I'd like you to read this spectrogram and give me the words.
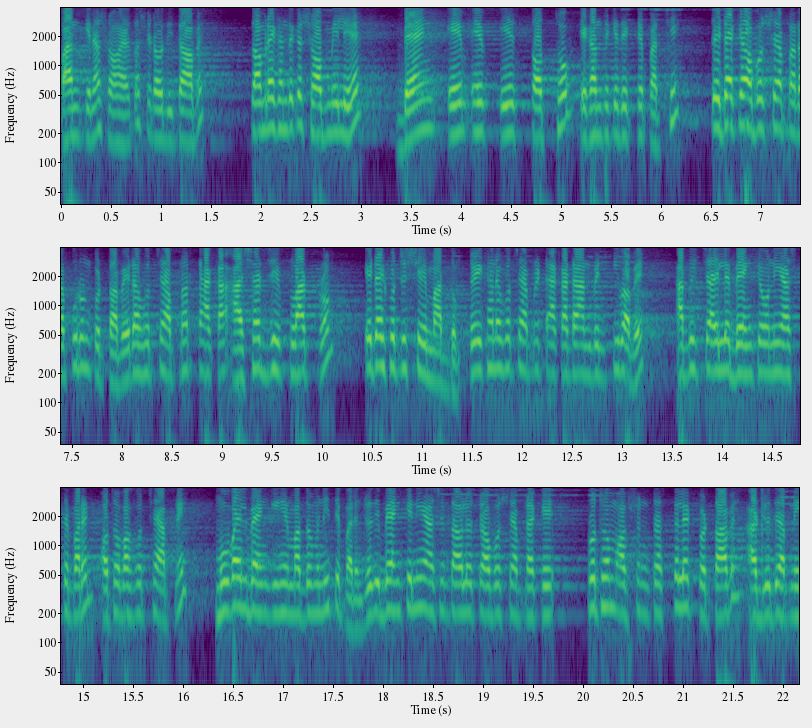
পান কিনা সহায়তা সেটাও দিতে হবে। তো আমরা এখান থেকে সব মিলিয়ে ব্যাংক এম এফ এস তথ্য এখান থেকে দেখতে পাচ্ছি। তো এটাকে অবশ্যই আপনারা পূরণ করতে হবে। এটা হচ্ছে আপনার টাকা আসার যে প্ল্যাটফর্ম এটাই হচ্ছে সেই মাধ্যম। তো এখানে হচ্ছে আপনি টাকাটা আনবেন কীভাবে? আপনি চাইলে ব্যাংকেও নিয়ে আসতে পারেন। অথবা হচ্ছে আপনি মোবাইল ব্যাংকিং এর মাধ্যমে নিতে পারেন। যদি ব্যাংকে নিয়ে আসেন তাহলে হচ্ছে অবশ্যই আপনাকে প্রথম অপশনটা সিলেক্ট করতে হবে। আর যদি আপনি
